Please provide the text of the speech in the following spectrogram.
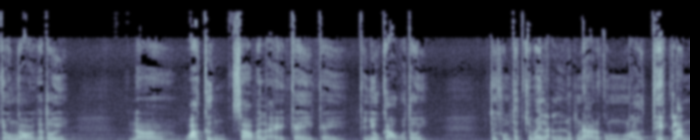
chỗ ngồi của tôi nó quá cứng so với lại cái cái cái nhu cầu của tôi. Tôi không thích cái máy lạnh, lúc nào nó cũng mở thiệt lạnh.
